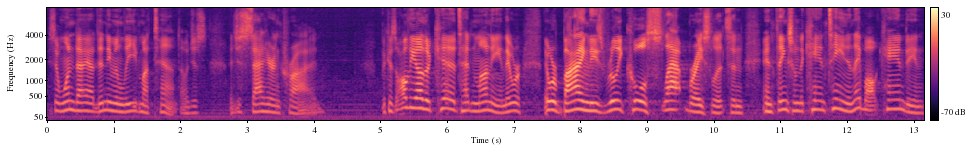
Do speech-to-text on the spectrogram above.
He said, One day I didn't even leave my tent. I, just, I just sat here and cried. Because all the other kids had money and they were, they were buying these really cool slap bracelets and, and things from the canteen and they bought candy. And,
